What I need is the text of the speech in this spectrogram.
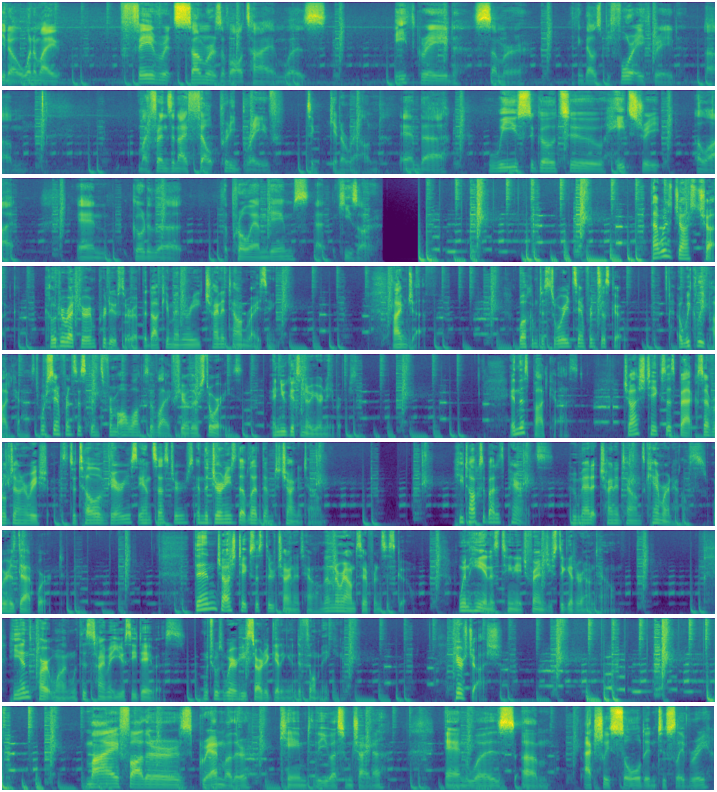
you know, one of my favorite summers of all time was eighth grade summer. I think that was before eighth grade. Um, my friends and I felt pretty brave to get around, and uh, we used to go to Haight Street a lot and go to the the pro am games at Kezar. That was Josh Chuck, co director and producer of the documentary Chinatown Rising. I'm Jeff. Welcome to Storied San Francisco, a weekly podcast where San Franciscans from all walks of life share their stories, and you get to know your neighbors. In this podcast, Josh takes us back several generations to tell of various ancestors and the journeys that led them to Chinatown. He talks about his parents, who met at Chinatown's Cameron House, where his dad worked. Then Josh takes us through Chinatown and around San Francisco, when he and his teenage friends used to get around town. He ends part one with his time at UC Davis, which was where he started getting into filmmaking. Here's Josh. My father's grandmother came to the U.S. from China and was um, actually sold into slavery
